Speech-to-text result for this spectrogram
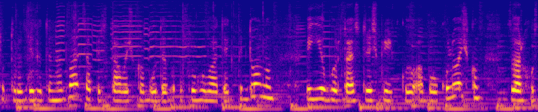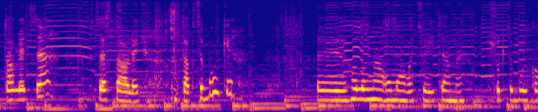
тобто розрізати на два, ця підставочка буде слугувати як піддоном. Її обгортають стрічкою або кульочком. Зверху ставлять це, в це ставлять отак цибульки. Е, Головна умова цієї теми, щоб цибулька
